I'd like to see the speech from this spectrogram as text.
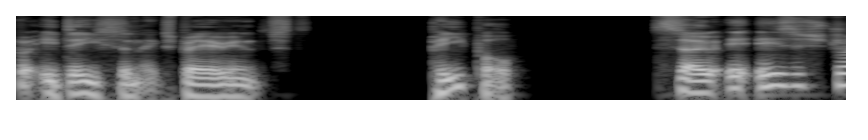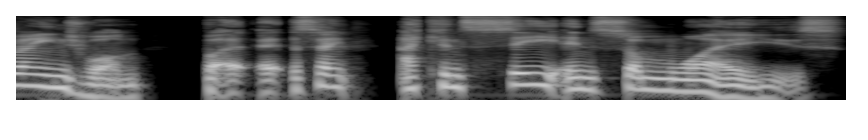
pretty decent, experienced people. So it is a strange one, but at- the same, I can see in some ways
